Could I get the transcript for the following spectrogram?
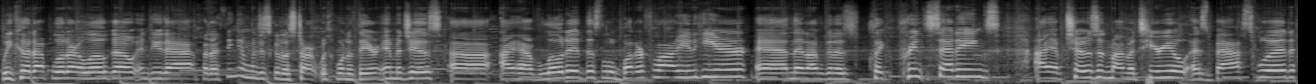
We could upload our logo and do that, but I think I'm just gonna start with one of their images. Uh, I have loaded this little butterfly in here, and then I'm gonna click print settings. I have chosen my material as basswood,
